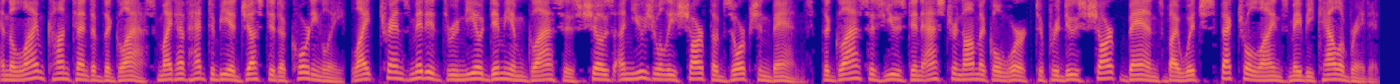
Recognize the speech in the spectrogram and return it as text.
and the lime content of the glass might have had to be adjusted accordingly. Light transmitted through neodymium glasses shows unusually sharp absorption bands. The glass is used in astronomical work to produce sharp bands by which spectral lines may be calibrated.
